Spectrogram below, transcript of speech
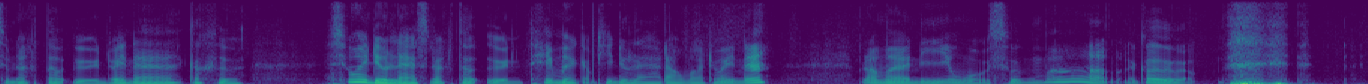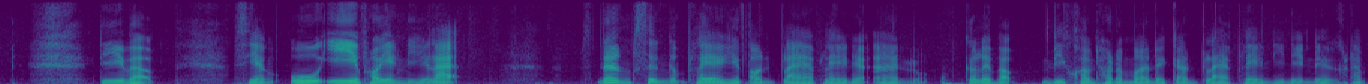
สุนัขตัวอื่นด้วยนะ ก็คือ ช่วยดูแลสุนัขตัวอื่น ให้เหมือนกับที่ดูแลเรามาด้วยนะ ประมาณนี้โอ้โหซึ้งมากแล้วก็แบบนี่แบบเสียงอู้อี้เพราะอย่างนี้แหละ นั่งซึ้งกับเพลงอยู่ตอนแปลเพลงเนี่ยอ่าน ก็เลยแบบมีความทรมานในการแปลเพลงนี้นิดนึงครับ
